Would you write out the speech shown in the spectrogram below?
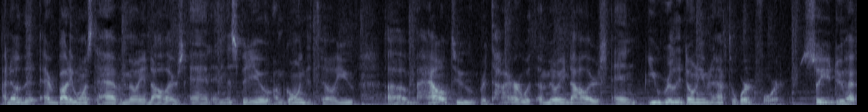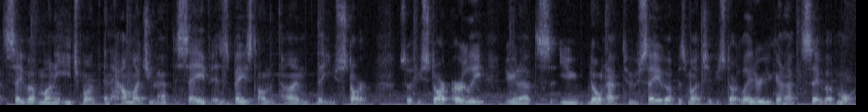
I know that everybody wants to have a million dollars and in this video I'm going to tell you um, how to retire with a million dollars and you really don't even have to work for it. So you do have to save up money each month and how much you have to save is based on the time that you start. So if you start early, you're gonna have to you don't have to save up as much. If you start later, you're gonna have to save up more.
